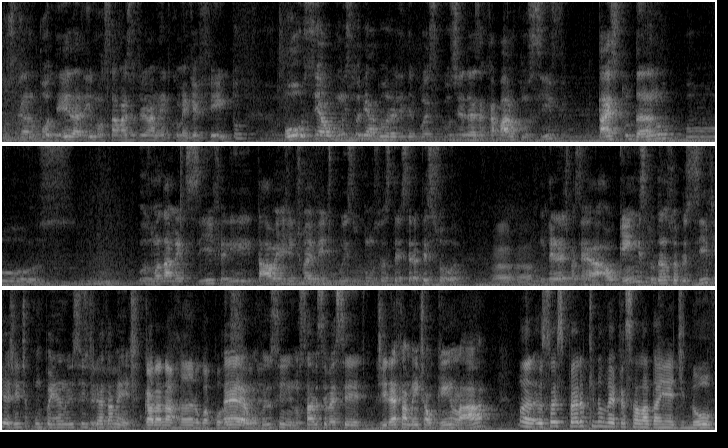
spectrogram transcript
buscando poder ali, mostrar mais o treinamento, como é que é feito. Ou se algum historiador ali, depois que os Jedi acabaram com o Sith, tá estudando os, os mandamentos Sith ali e tal, e a gente vai ver tipo, isso como se fosse terceira pessoa. Entendeu? Tipo assim, alguém estudando sobre o Sith e a gente acompanhando isso indiretamente. O cara narrando alguma porra É, assim, alguma né? coisa assim, não sabe se vai ser diretamente alguém lá. Mano, eu só espero que não venha com essa ladainha de novo,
